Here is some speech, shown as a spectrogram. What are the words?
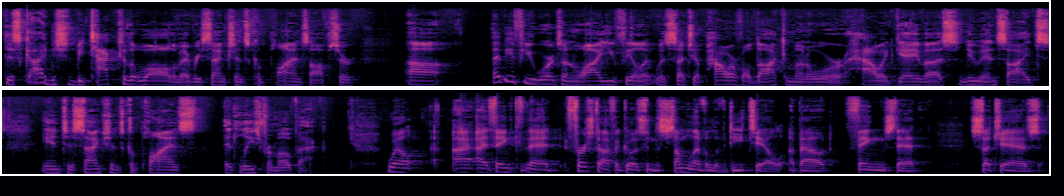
this guidance should be tacked to the wall of every sanctions compliance officer. Uh, Maybe a few words on why you feel it was such a powerful document or how it gave us new insights into sanctions compliance, at least from OFAC. Well, I, I think that first off, it goes into some level of detail about things that, such as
